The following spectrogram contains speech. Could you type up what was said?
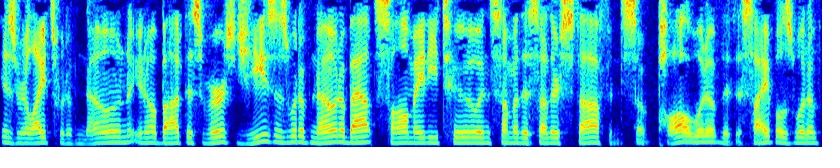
Israelites would have known, you know, about this verse. Jesus would have known about Psalm 82 and some of this other stuff. And so Paul would have, the disciples would have.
